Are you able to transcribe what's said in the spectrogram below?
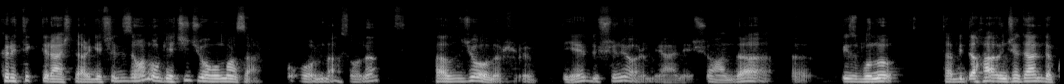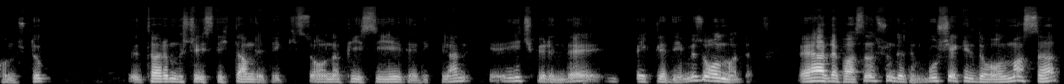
kritik dirençler geçildiği zaman o geçici olmaz artık. Ondan sonra kalıcı olur diye düşünüyorum yani şu anda e, biz bunu tabii daha önceden de konuştuk. E, Tarım dışı istihdam dedik, sonra PCE dedik filan E, hiçbirinde beklediğimiz olmadı. Ve her defasında şunu dedim, bu şekilde olmazsa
